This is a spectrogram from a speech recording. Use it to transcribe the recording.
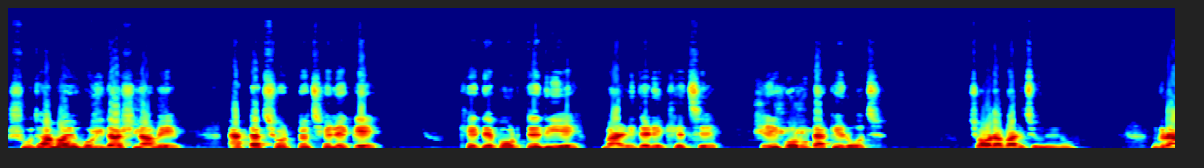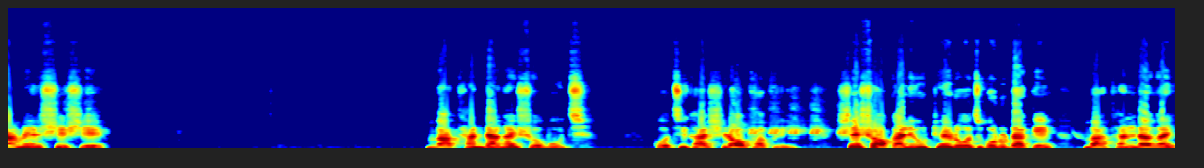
সুধাময় হরিদাস নামে একটা ছোট্ট ছেলেকে খেতে পড়তে দিয়ে বাড়িতে রেখেছে। এই গরুটাকে রোজ চড়াবার জন্য। গ্রামের শেষে বাথানডাঙ্গায় সবুজ, কচি ঘাসের অভাব নেই। সে সকালে উঠে রোজ গরুটাকে বাথানডাঙ্গায়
